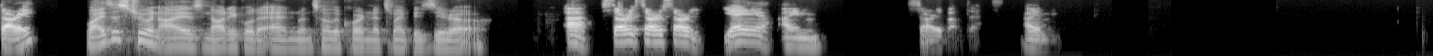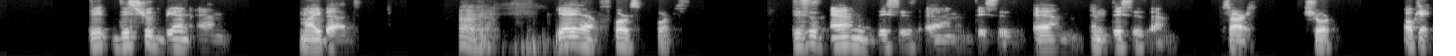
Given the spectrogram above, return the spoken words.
Sorry? Why is this true when i is not equal to n when some of the coordinates might be zero? Ah, sorry, sorry, sorry. Yeah, yeah, yeah. I'm sorry about that. I'm this should be an n. My bad. Oh, okay. Yeah, yeah, of course, of course this is and this is and this is n, and this is n. Sorry, sure. Okay,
